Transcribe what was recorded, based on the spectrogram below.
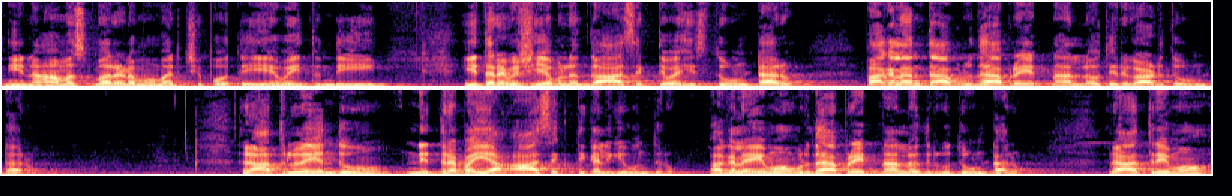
నీ నామస్మరణము మర్చిపోతే ఏమవుతుంది ఇతర విషయములందు ఆసక్తి వహిస్తూ ఉంటారు. పగలంతా వృధా ప్రయత్నాల్లో తిరుగాడుతూ ఉంటారు. రాత్రుల ఎందు నిద్రపై ఆసక్తి కలిగి ఉందరు. పగలేమో వృధా ప్రయత్నాల్లో తిరుగుతూ ఉంటారు. రాత్రేమో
